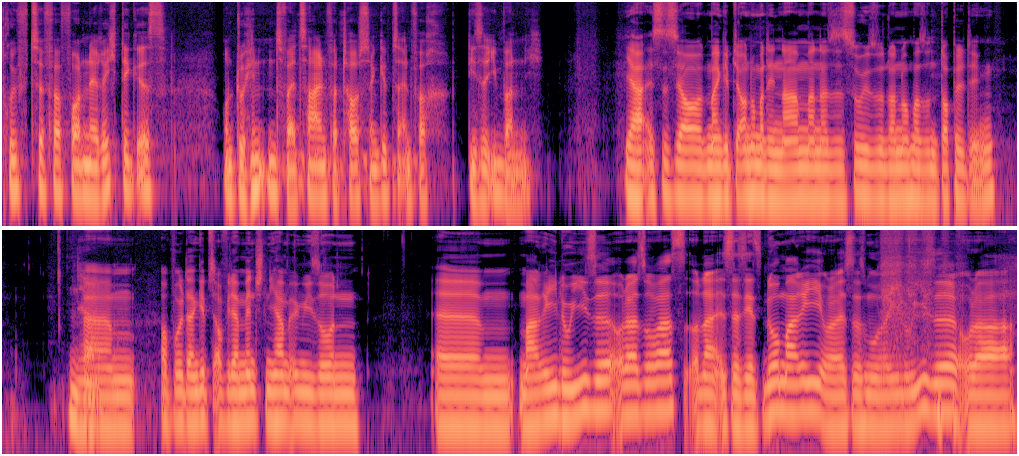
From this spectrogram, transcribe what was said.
Prüfziffer vorne richtig ist und du hinten zwei Zahlen vertauschst, dann gibt es einfach diese IBAN nicht. ja, es ist ja auch, man gibt ja auch nochmal den Namen an, also es ist sowieso dann nochmal so ein Doppelding. Ja. Ähm, obwohl dann gibt es auch wieder Menschen, die haben irgendwie so ein ähm, Marie-Louise oder sowas. Oder ist das jetzt nur Marie oder ist das Marie-Louise oder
